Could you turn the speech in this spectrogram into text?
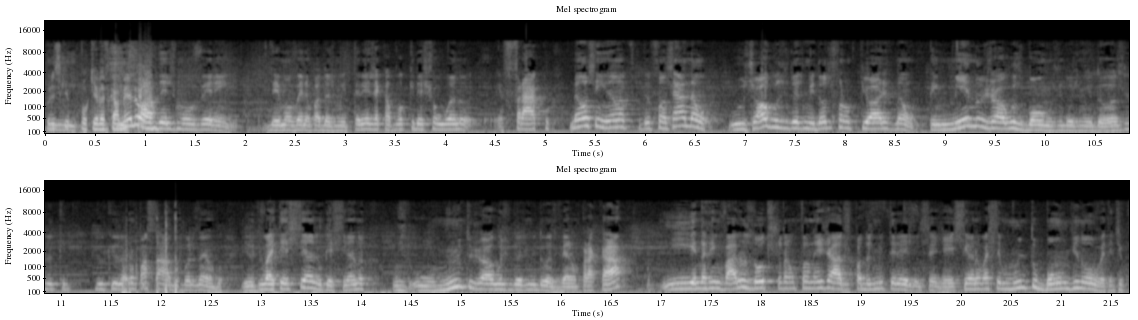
Por isso que, E- porque vai ficar e O melhor. fato deles moverem, de moverem pra 2013 acabou que deixou o ano fraco. Não assim, não falando assim, ah não, os jogos de 2012 foram piores. Não, tem menos jogos bons em 2012 do que, do que o ano passado, por exemplo. E o que vai ter esse ano, porque esse ano os, o- muitos jogos de 2012 vieram pra cá e ainda tem vários outros que estão planejados pra 2013. Ou seja, esse ano vai ser muito bom de novo. Vai ter tipo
